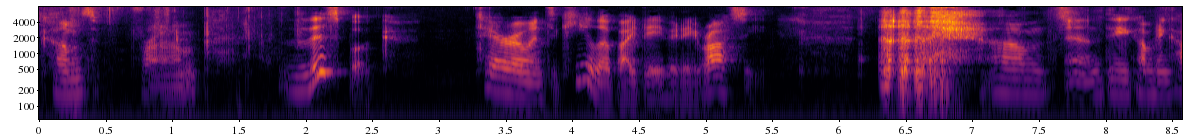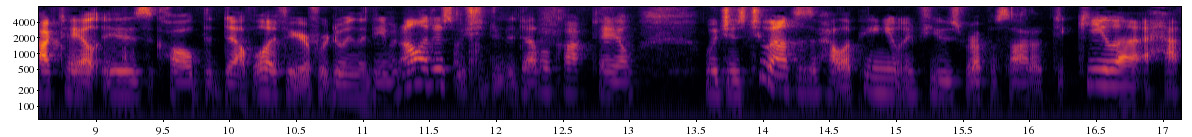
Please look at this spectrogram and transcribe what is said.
Comes from this book, Tarot and Tequila by David A. Rossi. um, and the accompanying cocktail is called the Devil. I figure if we're doing the Demonologist, we should do the Devil cocktail, which is two ounces of jalapeno infused reposado tequila, a half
